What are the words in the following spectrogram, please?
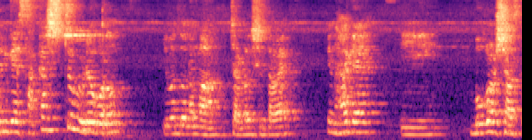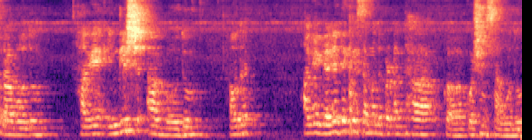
ನಿಮಗೆ ಸಾಕಷ್ಟು ವಿಡಿಯೋಗಳು ಈ ಒಂದು ನಮ್ಮ ಚಾನಲ್ ಸಿಗ್ತವೆ. ಇನ್ನು ಹಾಗೆ ಈ ಭೂಗೋಳಶಾಸ್ತ್ರ ಆಗ್ಬೋದು ಹಾಗೆ ಇಂಗ್ಲಿಷ್ ಆಗ್ಬೋದು ಹೌದಾ? ಹಾಗೆ ಗಣಿತಕ್ಕೆ ಸಂಬಂಧಪಟ್ಟಂತಹ ಕ್ವಶನ್ಸ್ ಆಗ್ಬೋದು.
